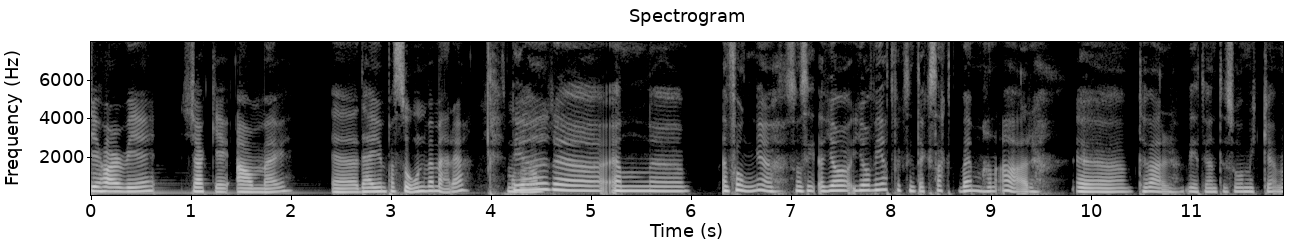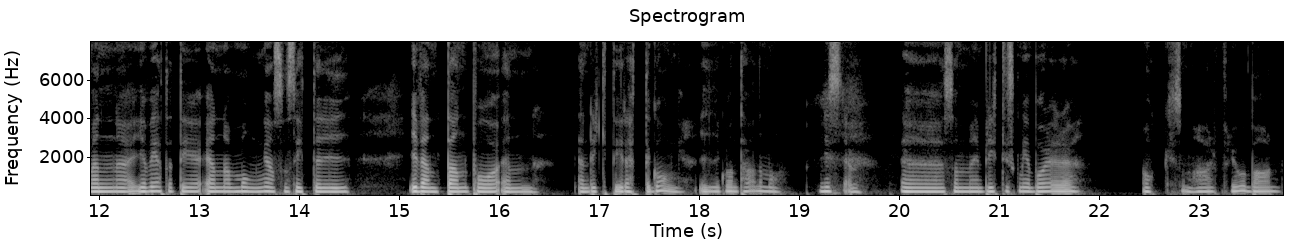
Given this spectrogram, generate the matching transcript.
PJ Harvey, Jackie Aumer. Eh, det här är ju en person, vem är det? Det är eh, en, eh, en fånge. Som, jag, jag vet faktiskt inte exakt vem han är. Tyvärr vet jag inte så mycket, men jag vet att det är en av många som sitter i, i väntan på en, en riktig rättegång i Guantanamo. Just det. Som är brittisk medborgare och som har fru och barn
